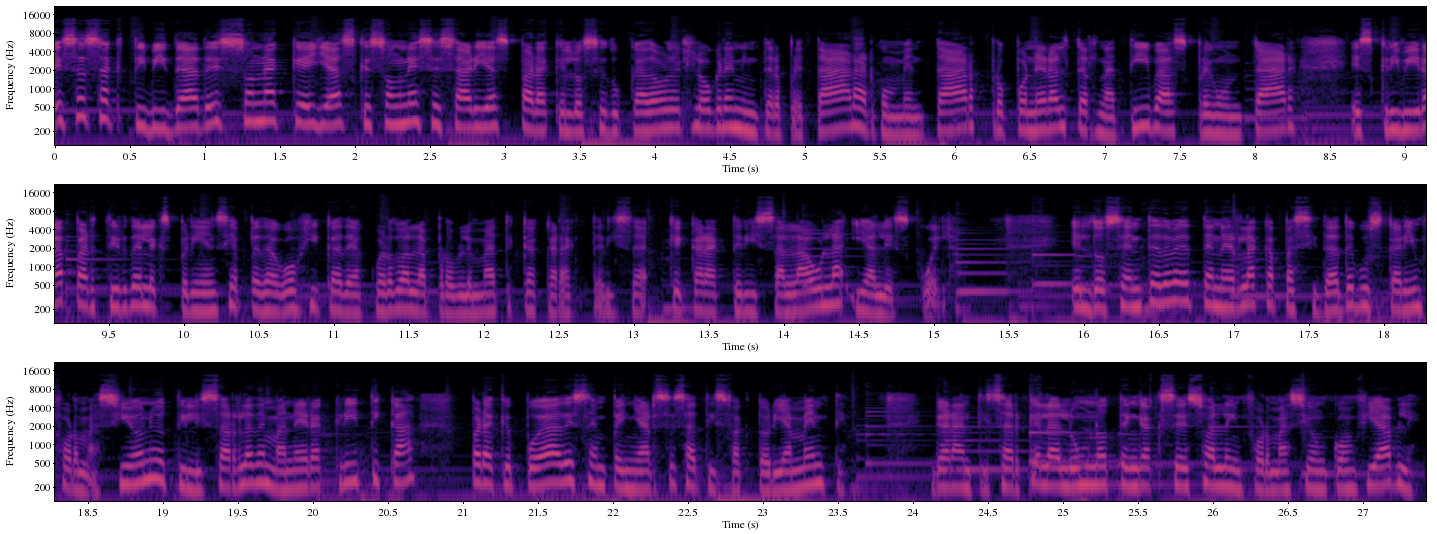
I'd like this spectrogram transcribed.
esas actividades son aquellas que son necesarias para que los educadores logren interpretar, argumentar, proponer alternativas, preguntar, escribir a partir de la experiencia pedagógica de acuerdo a la problemática que caracteriza al aula y a la escuela. El docente debe tener la capacidad de buscar información y utilizarla de manera crítica para que pueda desempeñarse satisfactoriamente. Garantizar que el alumno tenga acceso a la información confiable.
